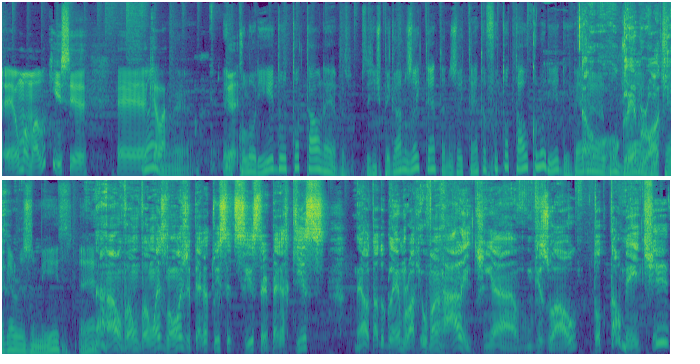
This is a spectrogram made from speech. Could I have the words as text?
é uma maluquice. É é Não, aquela. É, é, é, colorido total, né? Se a gente pegar nos 80, nos 80 foi total colorido. Pega não, o, o Glam Rock. Pega Aerosmith. É. Não, vamos, vamos mais longe. Pega Twisted Sister, pega Kiss, né? O tal do Glam Rock. O Van Halen tinha um visual totalmente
